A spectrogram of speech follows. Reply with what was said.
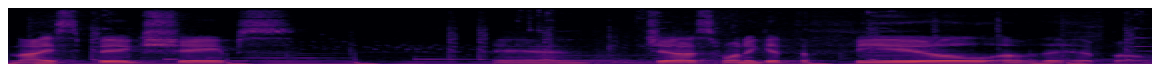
nice big shapes, and just wanna get the feel of the hippo.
